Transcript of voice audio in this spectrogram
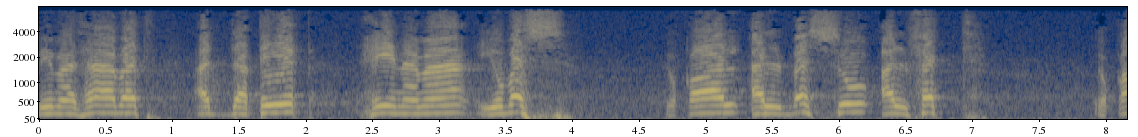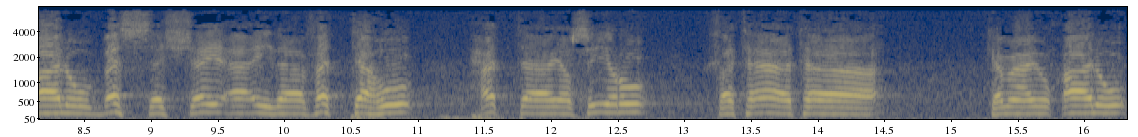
بمثابة الدقيق حينما يبس. يقال البس الفت. يقال بس الشيء إذا فته حتى يصير فتاتا. كما يقال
